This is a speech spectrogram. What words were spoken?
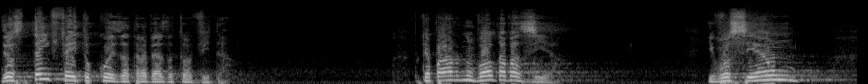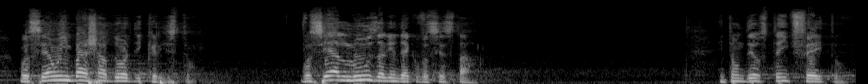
Deus tem feito coisas através da tua vida. Porque a palavra não volta vazia. E você é um, você é um embaixador de Cristo. Você é a luz ali onde é que você está. Então Deus tem feito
